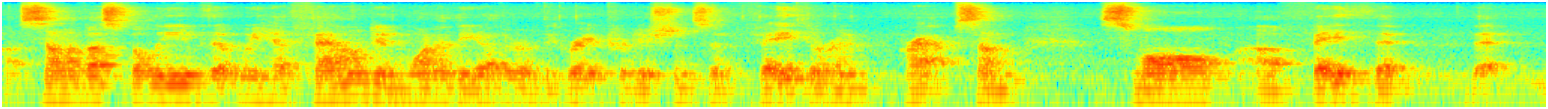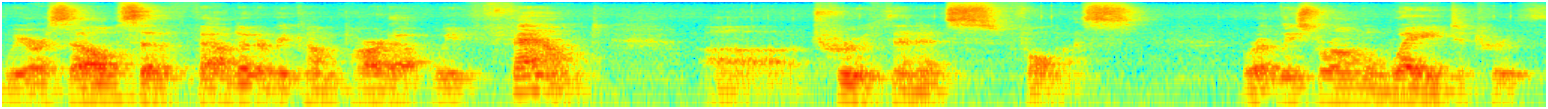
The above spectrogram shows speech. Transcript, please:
Uh, some of us believe that we have found in one or the other of the great traditions of faith, or in perhaps some small uh, faith that, that we ourselves have founded or become part of, we've found uh, truth in its fullness, or at least we're on the way to truth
